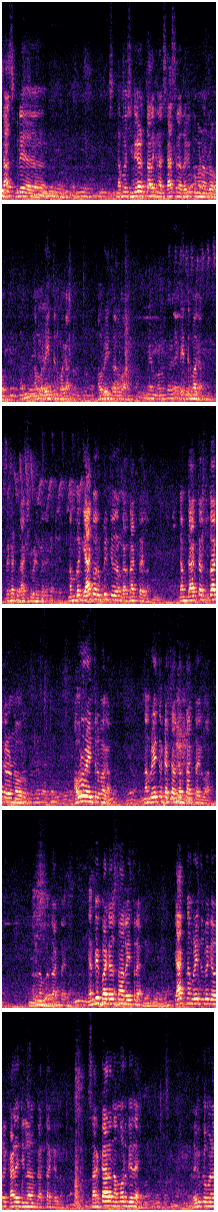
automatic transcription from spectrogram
ಶಾಸಕರ, ನಮ್ಮ ಶಿಡಗಡ ತಾಲೂಕಿನ ಶಾಸಕ ರವಿಕುಮಾರ್ ಅವರು ನಮ್ಮ ರೈತನ ಮಗ. ಅವ್ರ ರೈತರಲ್ವಾ? ರೈತನ ಮಗ. ಬೇಕಾದ್ರೆ ದ್ರಾಕ್ಷಿ ಬೆಳೀತಾರೆ. ನಮ್ಮ ಬಗ್ಗೆ ಯಾಕೆ ಅವ್ರ ಪ್ರೀತಿ ನಮ್ಗೆ ಅರ್ಥ ಆಗ್ತಾ ಇಲ್ಲ. ನಮ್ಮ ಡಾಕ್ಟರ್ ಸುಧಾಕರ್ ಅವರು ಅವರು ರೈತರ ಮಗ. ನಮ್ಮ ರೈತರ ಕಷ್ಟ ಅರ್ಥ ಆಗ್ತಾ ಇಲ್ವಾ? ಅದು ನಮ್ಗೆ ಗೊತ್ತಾಗ್ತಾ ಇಲ್ಲ. ಎನ್ ಬಿ ಪಾಟೀಲ್ ಸಹ ರೈತರೇ. ಯಾಕೆ ನಮ್ಮ ರೈತರ ಬಗ್ಗೆ ಅವ್ರಿಗೆ ಕಾಳಜಿ ಇಲ್ಲ ನಮ್ಗೆ ಅರ್ಥ ಆಗ್ತಿಲ್ಲ. ಸರ್ಕಾರ ನಮ್ಮವ್ರದ್ದಿದೆ ರವಿಕುಮಾರ್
